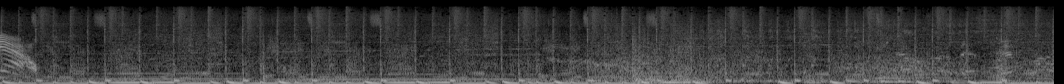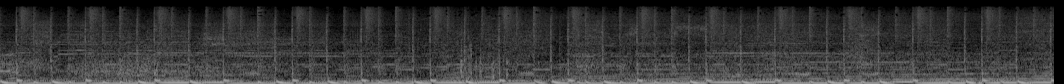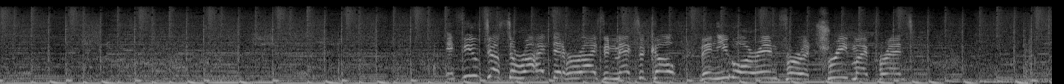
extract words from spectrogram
then you are in for a treat, my friends.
